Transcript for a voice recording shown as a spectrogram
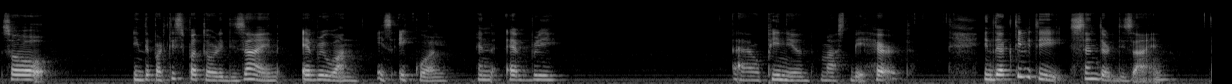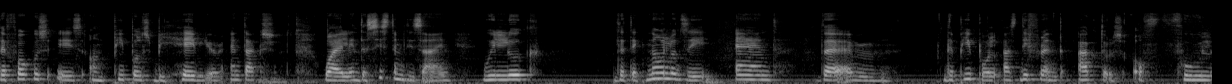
so in the participatory design everyone is equal and every uh, opinion must be heard in the activity centered design the focus is on people's behavior and actions, while in the system design, we look the technology and the, um, the people as different actors of full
